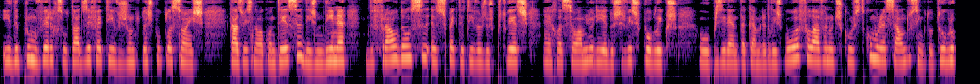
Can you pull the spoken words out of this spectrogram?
e de promover resultados efetivos junto das populações. Caso isso não aconteça, diz Medina, defraudam-se as expectativas dos portugueses em relação à melhoria dos serviços públicos. O presidente da Câmara de Lisboa falava no discurso de comemoração do 5 de outubro,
